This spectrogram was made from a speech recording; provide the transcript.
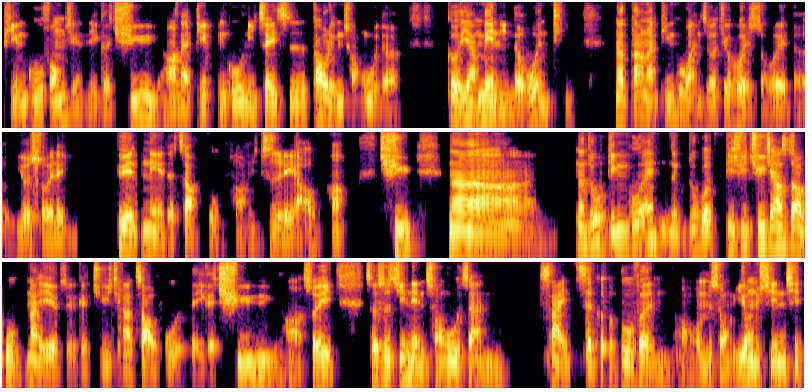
评估风险的一个区域啊，来评估你这一只高龄宠物的各样面临的问题。那当然评估完之后，就会所谓的有所谓的院内的照顾哈、治疗哈区那。那如果评估，哎，那如果必须居家照顾，那也有这个居家照顾的一个区域哈，所以这是今年宠物展在这个部分哦，我们从用心去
